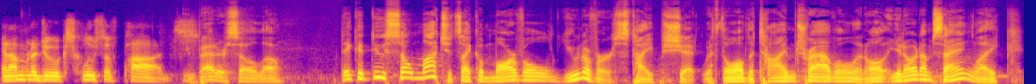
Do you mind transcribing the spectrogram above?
and I'm gonna do exclusive pods. You better solo. They could do so much. It's like a Marvel universe type shit with all the time travel and all. You know what I'm saying? Like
